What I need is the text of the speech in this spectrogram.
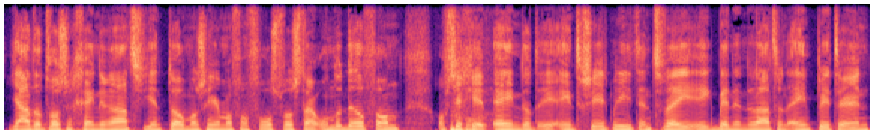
ja, dat was een generatie en Thomas Herman van Vos was daar onderdeel van? Of zeg je één, dat interesseert me niet en twee, ik ben inderdaad een eenpitter en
